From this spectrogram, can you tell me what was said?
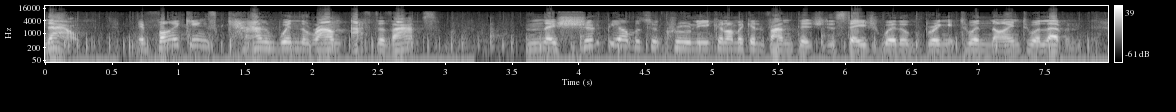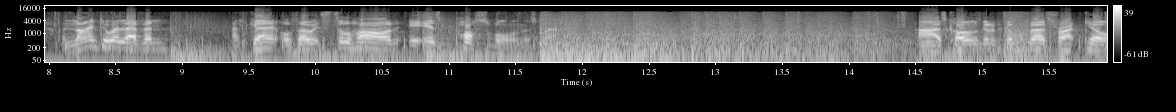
Now, if Vikings can win the round after that, then they should be able to accrue an economic advantage to the stage where they'll bring it to a 9 to 11. A 9 to 11, okay, although it's still hard, it is possible on this map. Ah, As Colin's going to pick up the first frag kill.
